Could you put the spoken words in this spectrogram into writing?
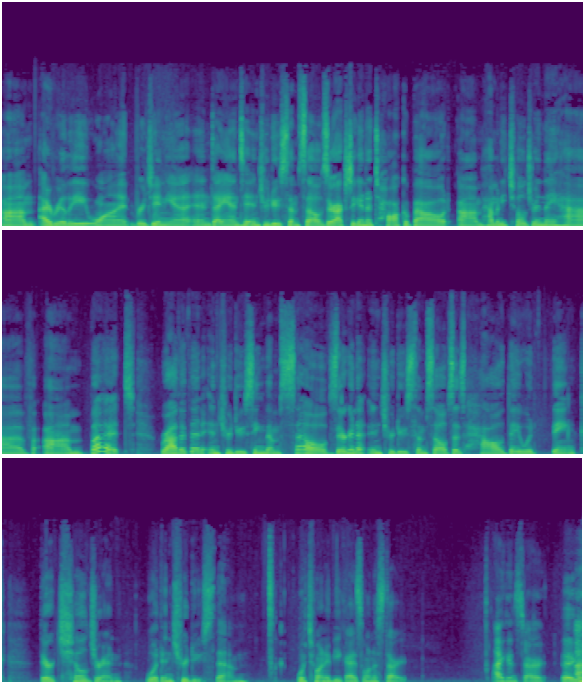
Um, I really want Virginia and Dianne to introduce themselves. They're actually going to talk about um, how many children they have, um, but rather than introducing themselves, they're going to introduce themselves as how they would think their children would introduce them. Which one of you guys want to start? I can start. Okay.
